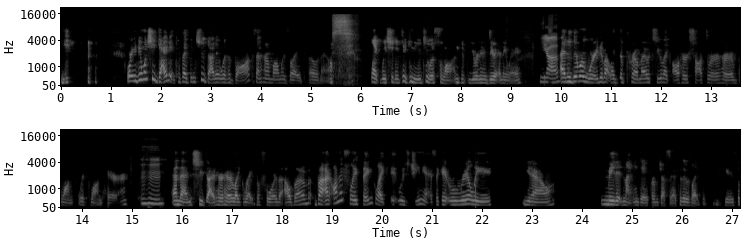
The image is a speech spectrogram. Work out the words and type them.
or even when she dyed it, because I think she dyed it with a box, and her mom was like, "Oh no, like we should have taken you to a salon if you were gonna do it anyway." Yeah. I think they were worried about like the promo too. Like all her shots were her blonde with blonde hair, Mm-hmm. and then she dyed her hair like right before the album. But I honestly think like it was genius. Like it really, you know, made it night and day from Jessica because it was like, here's the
